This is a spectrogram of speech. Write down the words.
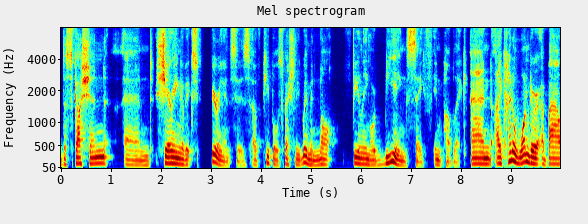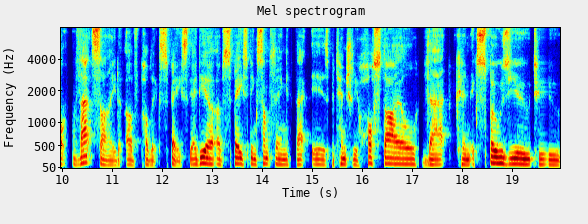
discussion and sharing of experiences of people, especially women, not feeling or being safe in public. And I kind of wonder about that side of public space the idea of space being something that is potentially hostile, that can expose you to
